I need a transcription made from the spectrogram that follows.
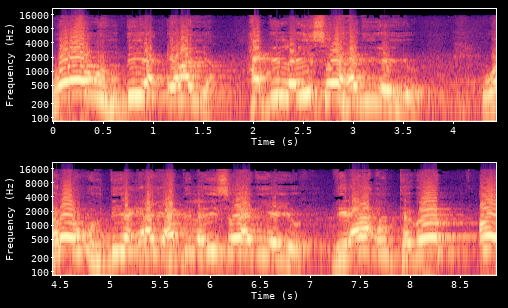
Walow uhdiya ilaya haddii la ii soo hadiyeeyo walow uhdiya ilaya haddii la ii soo hadiyeeyo diraacun tagood ow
